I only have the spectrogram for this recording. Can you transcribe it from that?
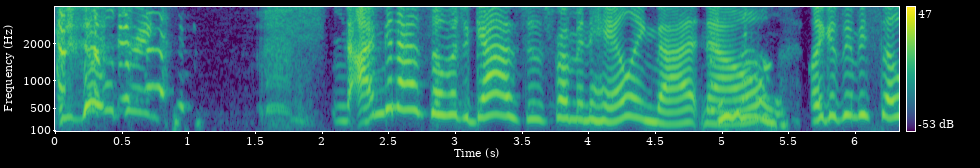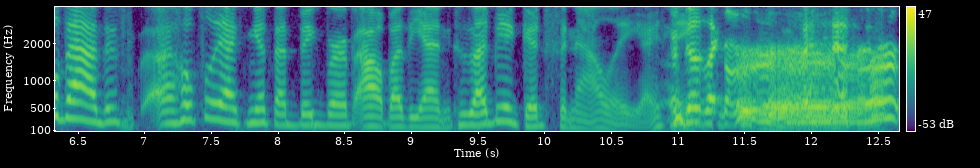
Double drinks. I'm gonna have so much gas just from inhaling that now. Like it's gonna be so bad. There's uh, hopefully I can get that big burp out by the end because that'd be a good finale. I It think. does like.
